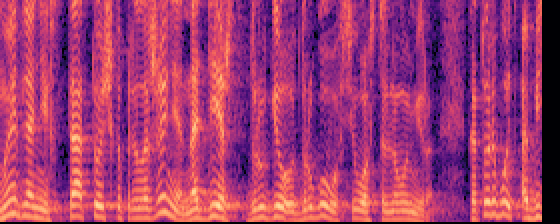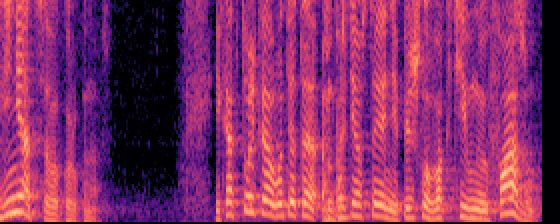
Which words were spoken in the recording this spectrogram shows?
Мы для них та точка приложения, надежд другого, другого всего остального мира, который будет объединяться вокруг нас. И как только вот это противостояние перешло в активную фазу,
